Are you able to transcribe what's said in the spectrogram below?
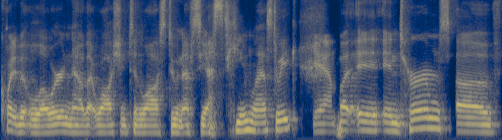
quite a bit lower now that Washington lost to an FCS team last week. Yeah. But in, in terms of,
